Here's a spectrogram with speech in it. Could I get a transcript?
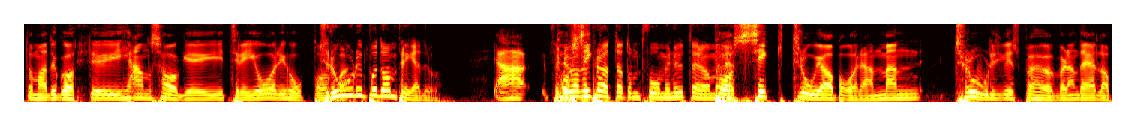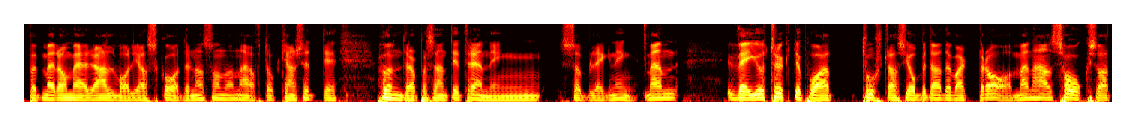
De hade gått i hans hage i tre år ihop. och Tror va- du på Dom Predro? Ja, För nu har vi sikt- pratat om två minuter om en på häst. sikt tror jag på den, men troligtvis behöver den det här loppet med de här allvarliga skadorna som den har haft och kanske inte hundraprocentig träningsuppläggning. Men Veijo tryckte på att torsdagsjobbet hade varit bra, men han sa också att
